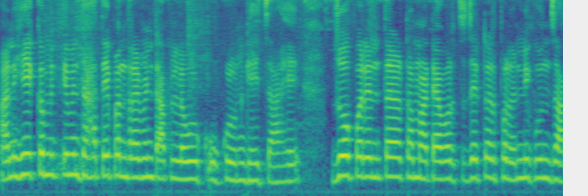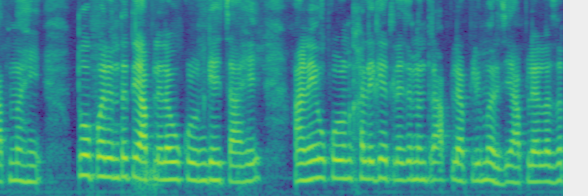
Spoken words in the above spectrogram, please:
आणि हे कमीत कमी दहा ते पंधरा मिनटं आपल्याला उक उकळून घ्यायचं आहे. जोपर्यंत टमाट्यावरचं जे टरफलं निघून जात नाही तोपर्यंत ते आपल्याला उकळून घ्यायचं आहे. आणि उकळून खाली घेतल्याच्या नंतर आपली आपली मर्जी. आपल्याला जर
